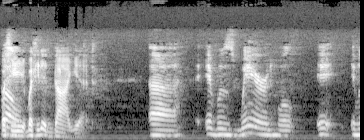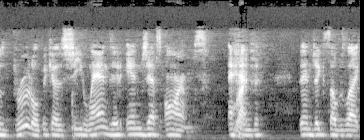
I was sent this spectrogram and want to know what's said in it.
but she Well- but she didn't die yet. uh, it was weird. Well, it it was brutal because she landed in Jeff's arms, and Right. Then Jigsaw was like,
